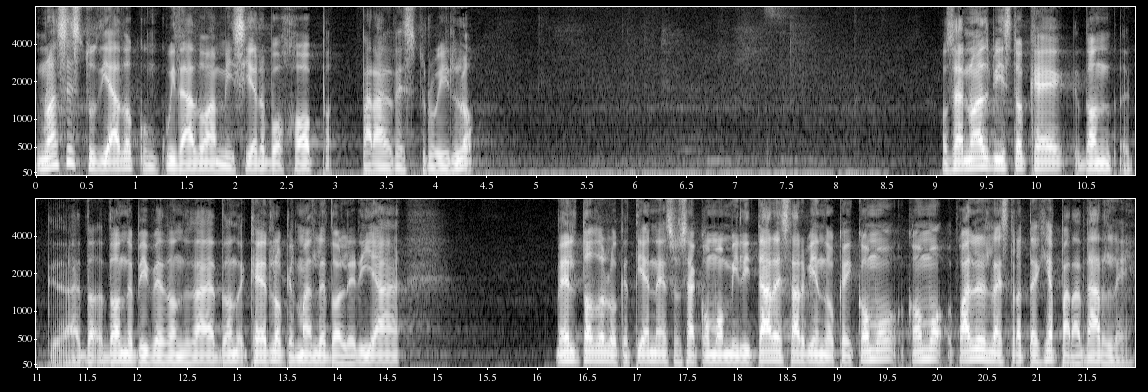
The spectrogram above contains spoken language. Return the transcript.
¿no has estudiado con cuidado a mi siervo Job para destruirlo? O sea, ¿no has visto qué, dónde, vive, dónde, qué es lo que más le dolería? Él todo lo que tienes, o sea, como militar estar viendo, ok, ¿cómo, cómo, ¿cuál es la estrategia para darle?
